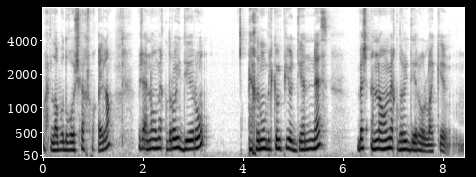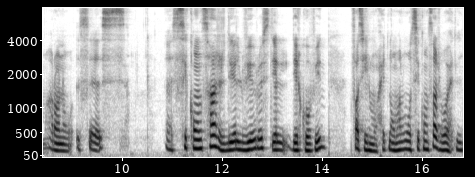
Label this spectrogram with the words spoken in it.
واحد labo de recherche وقيله باش أنهم يقدروا يديروا يخدموا بال compute ديال الناس باش أنهم يقدروا يديروا like run و ال séquençage ديال الفيروس ديال ديال كوفيد. facilement حيت normalement ال séquençage هو واحد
